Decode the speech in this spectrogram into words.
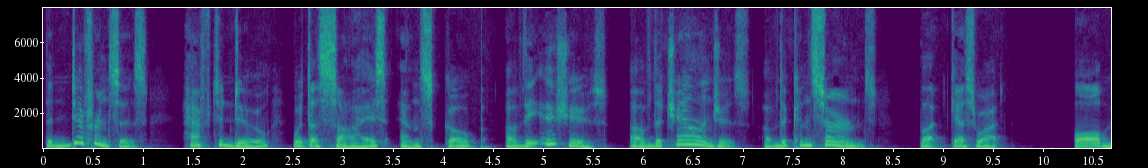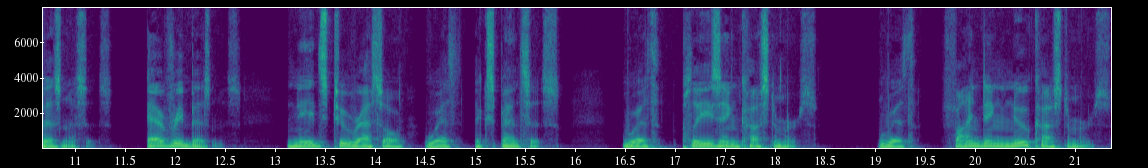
The differences have to do with the size and scope of the issues, of the challenges, of the concerns. But guess what? All businesses, every business, needs to wrestle with expenses, with pleasing customers, with finding new customers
